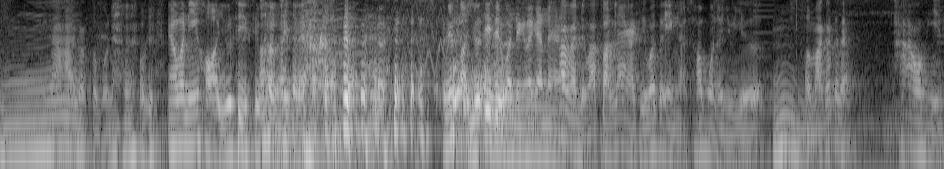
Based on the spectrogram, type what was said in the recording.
อืมใช่แบบสมมติโอเคงั้นวันนี้ขออายุ 40 วันหนึ่งนะวันนี้ขออายุ 40 วันหนึ่งแล้วกันนะคถ้ารับหมายถึงว่าตอนแรกอะคิดว่าตัวเองอะชอบคนอายุเยอะอืมส่วนมากก็จะแบบถ้าเอาเห็น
